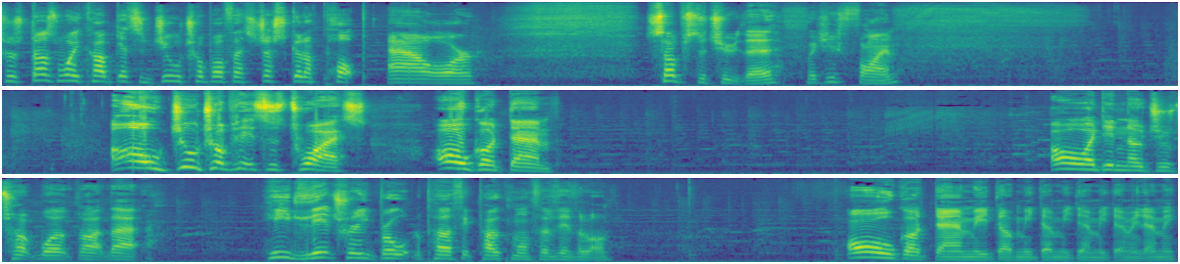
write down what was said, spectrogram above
Does wake up, gets a dual chop off. That's just going to pop our substitute there, which is fine. Oh, dual chop hits us twice. Oh, goddamn. Oh, I didn't know dual chop worked like that. He literally brought the perfect Pokemon for Vivillon. Oh, goddamn me, dummy, dummy, dummy, dummy, dummy.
